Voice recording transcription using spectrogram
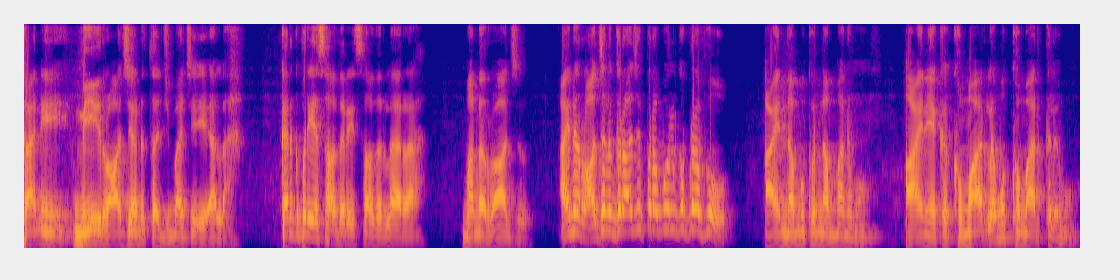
కానీ మీ రాజు అని తర్జుమా చేయాలా? కనుక ప్రియ సోదరి సోదరులారా మన రాజు ఆయన రాజులకు రాజు ప్రభువులకు ప్రభు. ఆయన నమ్ముకున్నాం మనము ఆయన యొక్క కుమారులము కుమార్తెలము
